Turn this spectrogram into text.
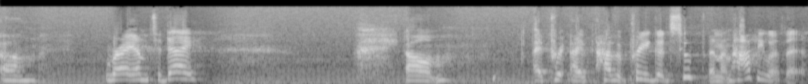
um, where I am today, um, I, pre- I have a pretty good soup and I'm happy with it.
